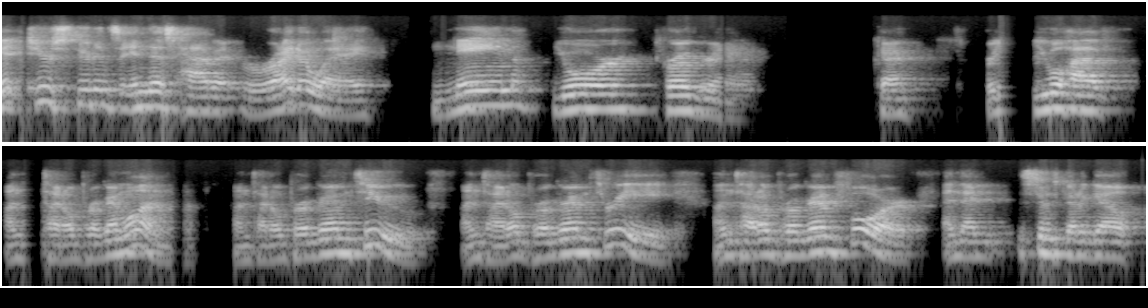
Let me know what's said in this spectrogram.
Get your students in this habit right away. Name your program. Okay. Or you will have untitled program one, untitled program two, untitled program three, untitled program four. And then the student's going to go,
